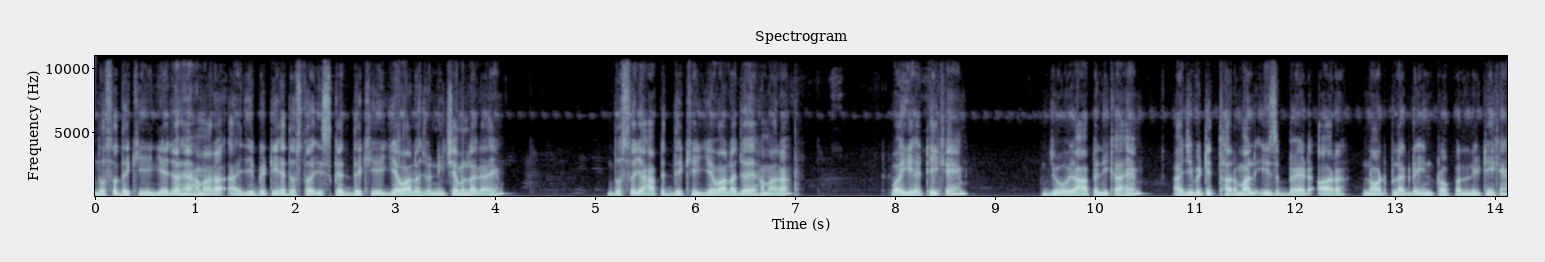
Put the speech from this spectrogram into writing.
दोस्तों देखिए, ये जो है हमारा IGBT है दोस्तों, इसके देखिए, ये वाला जो नीचे में लगा है। दोस्तों, यहाँ पे देखिए, ये वाला जो है हमारा, वही है, ठीक है? जो यहाँ पे लिखा है IGBT थर्मल इज़ बेड और नॉट प्लग्ड इन प्रॉपरली ठीक है?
